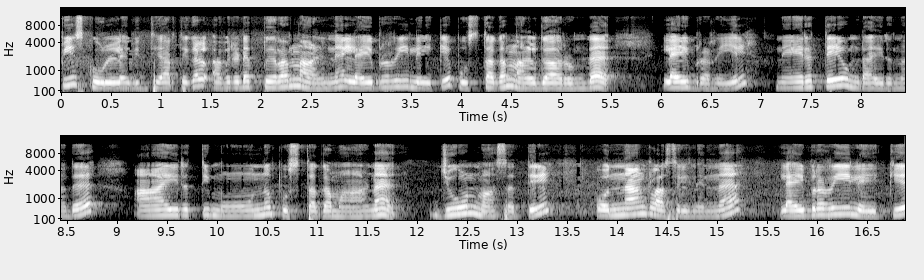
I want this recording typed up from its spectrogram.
പി സ്കൂളിലെ വിദ്യാർത്ഥികൾ അവരുടെ പിറന്നാളിന് ലൈബ്രറിയിലേക്ക് പുസ്തകം നൽകാറുണ്ട്. ലൈബ്രറിയിൽ നേരത്തെ ഉണ്ടായിരുന്നത് ആയിരത്തി മൂന്ന് പുസ്തകമാണ്. ജൂൺ മാസത്തിൽ ഒന്നാം ക്ലാസ്സിൽ നിന്ന് ലൈബ്രറിയിലേക്ക്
